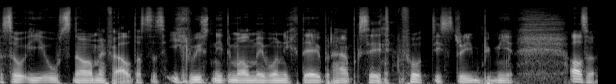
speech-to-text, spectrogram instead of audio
so in Ausnahmefällen. Dass das, ich wüsste nicht einmal mehr, wo ich den überhaupt sehe, den Fotostream bei mir. Also,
